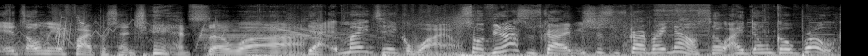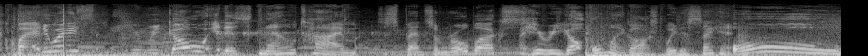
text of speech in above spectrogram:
it's only a 5% chance. So, uh, yeah, it might take a while. So if you're not subscribed, you should subscribe right now so I don't go broke. But anyways, here we go. It is now time to spend some Robux. Here we go. Oh my gosh, wait a second. Oh,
